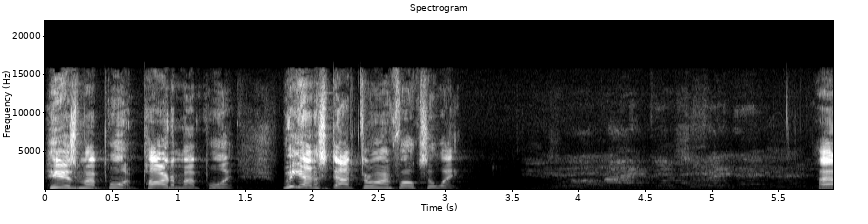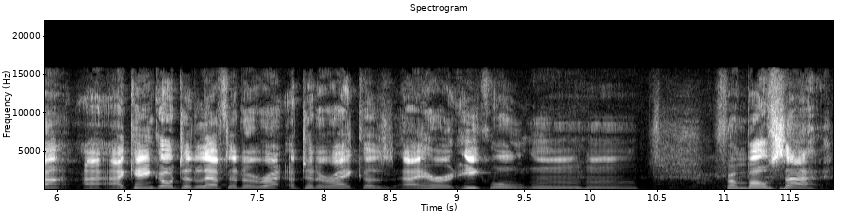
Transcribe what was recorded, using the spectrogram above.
Here's my point, part of my point. We got to stop throwing folks away. Uh, I, I, can't go to the left or the right to the right because I heard equal mm-hmm, from both sides.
